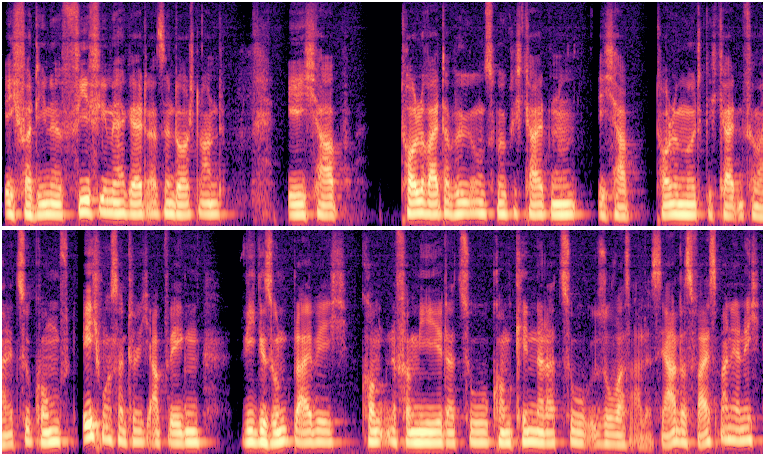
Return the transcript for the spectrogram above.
Ich verdiene viel, viel mehr Geld als in Deutschland. Ich habe tolle Weiterbildungsmöglichkeiten. Ich habe tolle Möglichkeiten für meine Zukunft. Ich muss natürlich abwägen, wie gesund bleibe ich, kommt eine Familie dazu, kommen Kinder dazu, sowas alles. Ja, das weiß man ja nicht.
